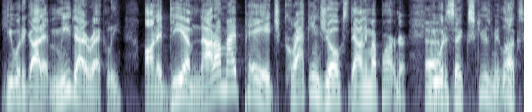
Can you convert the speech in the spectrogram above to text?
he would have got at me directly on a DM, not on my page, cracking jokes, downing my partner. he uh. would have said, Excuse me, Lucks,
